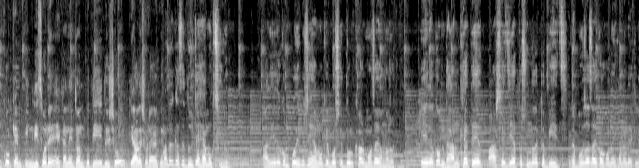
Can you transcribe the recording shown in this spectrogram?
ইকো ক্যাম্পিং রিসোর্টে। এখানে জনপ্রতি দুইশো কি আড়াইশো টাকা আমাদের কাছে দুইটা হ্যামক ছিল। আর এরকম পরিবেশে হ্যামকে বসে দোল খাওয়ার মজাই অন্যরকম। এরকম ধান ক্ষেতের পাশে যে এত সুন্দর একটা বীজ, এটা বোঝা যায় কখন এখানে দেখলে।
